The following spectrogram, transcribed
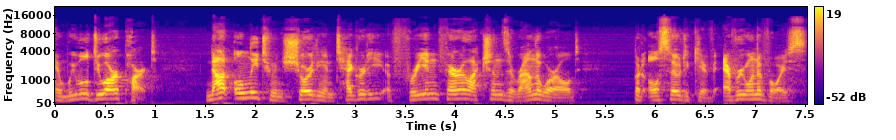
and we will do our part, not only to ensure the integrity of free and fair elections around the world, but also to give everyone a voice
